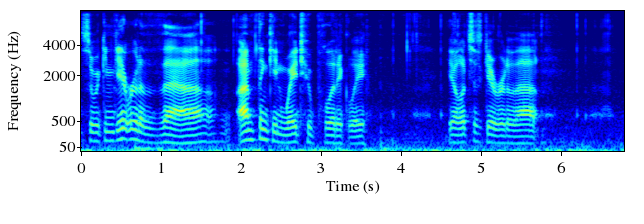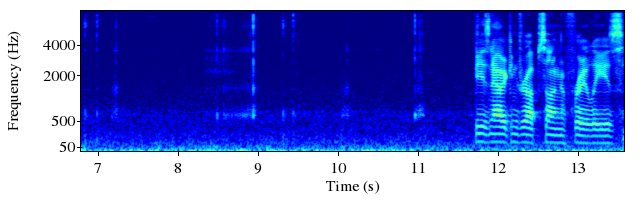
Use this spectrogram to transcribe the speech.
So we can get rid of that. I'm thinking way too politically. Yeah, let's just get rid of that. Because now we can drop Song of Freyalise.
